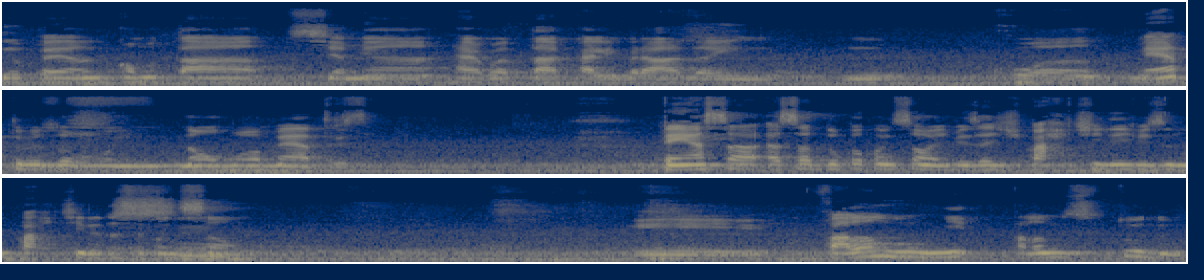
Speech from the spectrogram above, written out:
dependendo de como tá, se a minha régua tá calibrada em, em rua metros ou em não rua metros. Tem essa, essa dupla condição, às vezes a gente partilha, às vezes não partilha dessa Sim. condição. E falando, falando isso tudo,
